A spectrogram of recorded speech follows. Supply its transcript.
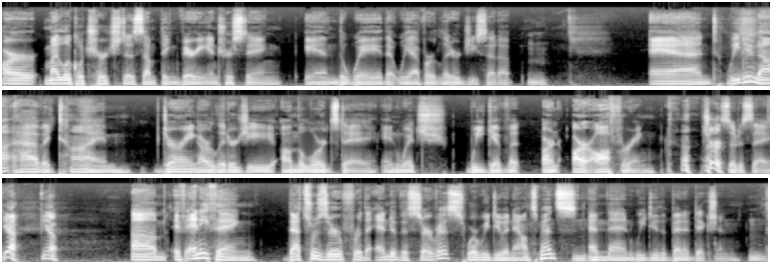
our my local church does something very interesting in the way that we have our liturgy set up. And we do not have a time during our liturgy on the Lord's Day in which we give it our our offering, Sure. so to say. Yeah, yeah. Um, if anything, that's reserved for the end of the service where we do announcements Mm-hmm. and then we do the benediction. Mm.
